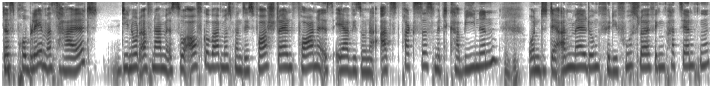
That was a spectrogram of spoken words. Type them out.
das Problem ist halt, die Notaufnahme ist so aufgebaut, muss man sich vorstellen. Vorne ist eher wie so eine Arztpraxis mit Kabinen und der Anmeldung für die fußläufigen Patienten.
